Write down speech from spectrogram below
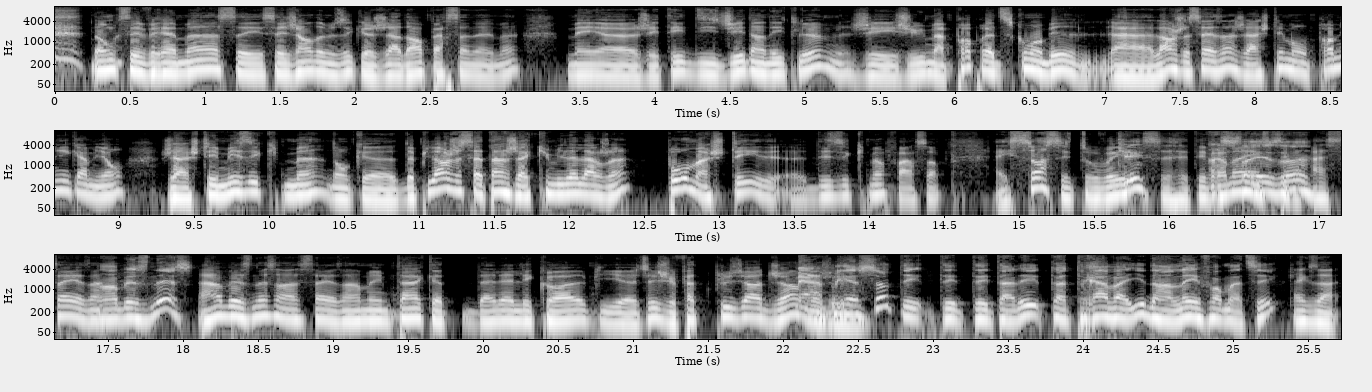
Donc, c'est vraiment, c'est le genre de musique que j'adore personnellement. Mais euh, j'ai été DJ dans des clubs. J'ai eu ma propre disco mobile. À l'âge de 16 ans, j'ai acheté mon premier camion. J'ai acheté mes équipements. Donc, euh, depuis l'âge de 7 ans, j'ai accumulé l'argent pour m'acheter euh, des équipements pour faire ça. Et ça, c'est trouvé. C'était À vraiment 16 inspirant. ans? À 16 ans. En business? En business en 16 ans, en même temps que d'aller à l'école. Puis, euh, tu sais, j'ai fait plusieurs jobs. Mais après ça, t'es t'es allé, t'as travaillé dans l'informatique. Exact.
